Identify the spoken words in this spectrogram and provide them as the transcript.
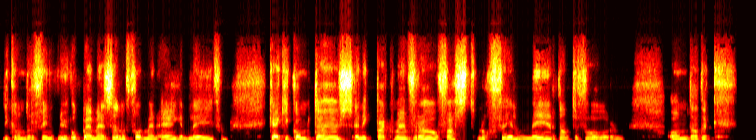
Die ik ondervind nu ook bij mijzelf, voor mijn eigen leven. Kijk, ik kom thuis en ik pak mijn vrouw vast nog veel meer dan tevoren. Omdat ik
